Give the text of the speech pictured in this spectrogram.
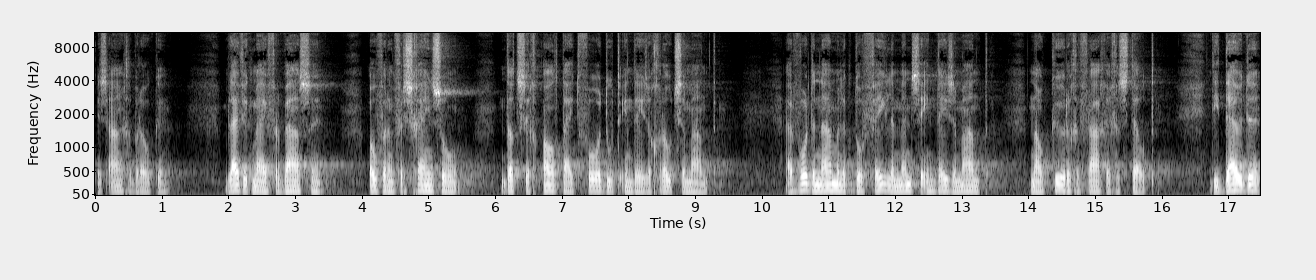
is aangebroken, blijf ik mij verbazen over een verschijnsel dat zich altijd voordoet in deze grootste maand. Er worden namelijk door vele mensen in deze maand nauwkeurige vragen gesteld, die duiden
